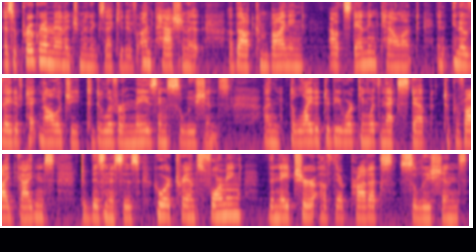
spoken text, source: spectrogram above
As a program management executive, I'm passionate about combining outstanding talent and innovative technology to deliver amazing solutions. I'm delighted to be working with Next Step to provide guidance to businesses who are transforming the nature of their products, solutions,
